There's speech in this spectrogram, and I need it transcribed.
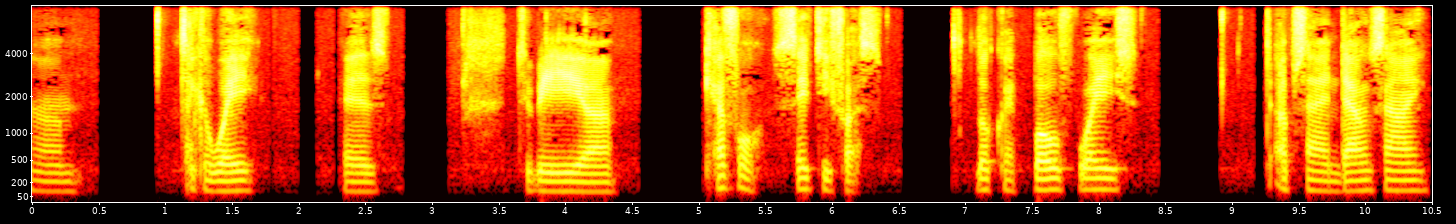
Um, takeaway is to be uh, careful, safety first. Look at both ways, the upside and downside.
